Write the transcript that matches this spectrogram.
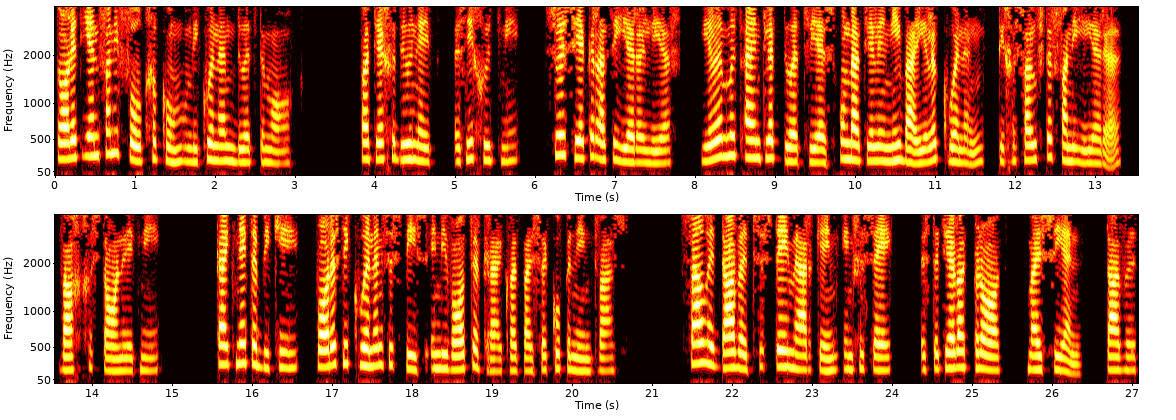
Daar het een van die volk gekom om die koning dood te maak. Wat jy gedoen het, is niet goed nie. So zeker als die Heere leef, Jullie moet eindelijk dood wees, omdat jullie niet bij jullie koning, die gesalfde van die Heere, wacht gestaan het nie. Kijk net een bykie, Waar is die koningse spies in die waterkruik wat bij sy koppenend was? Sal het David sy stem herken en gesê, is dit jy wat praat, my sien, David?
